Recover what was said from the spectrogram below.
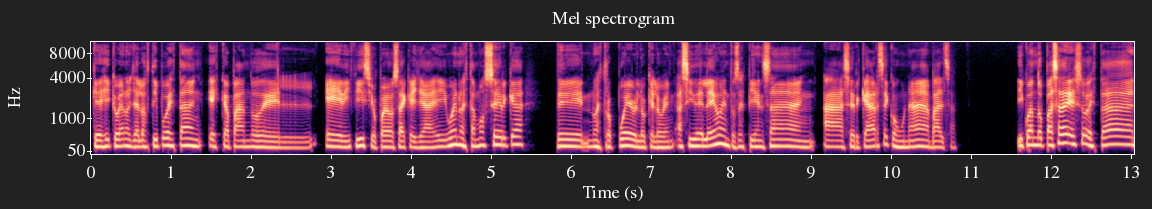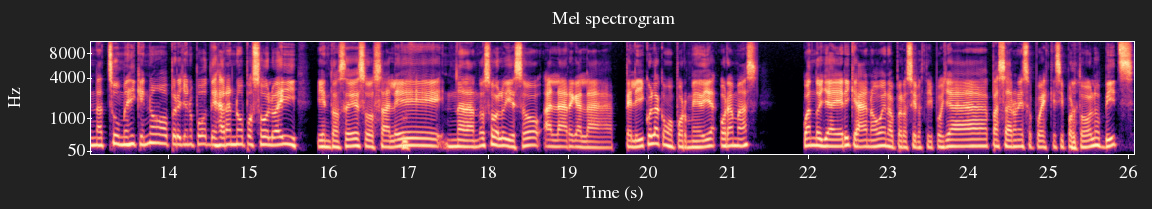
que es que, bueno, ya los tipos están escapando del edificio, pues, o sea, que ya, y bueno, estamos cerca de nuestro pueblo, que lo ven así de lejos, entonces piensan acercarse con una balsa. Y cuando pasa eso, está Natsume y que no, pero yo no puedo dejar a Nopo solo ahí. Y entonces eso sale nadando solo y eso alarga la película como por media hora más. Cuando ya Eric, ah, no, bueno, pero si los tipos ya pasaron eso, pues que si por todos los beats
